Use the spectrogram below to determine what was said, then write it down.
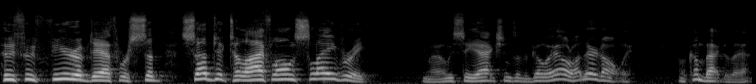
who through fear of death were sub- subject to lifelong slavery. Well, we see actions of the Goel right there, don't we? I'll come back to that.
